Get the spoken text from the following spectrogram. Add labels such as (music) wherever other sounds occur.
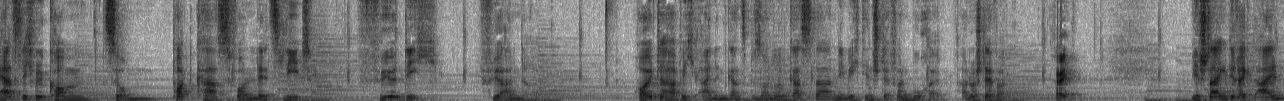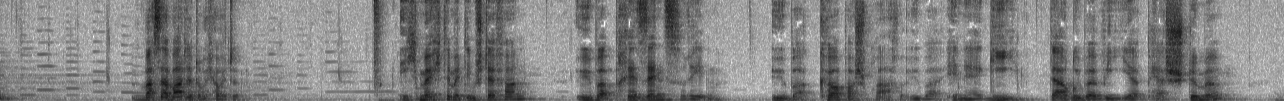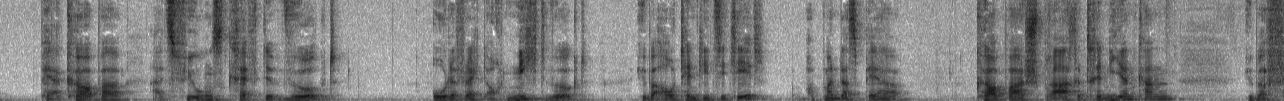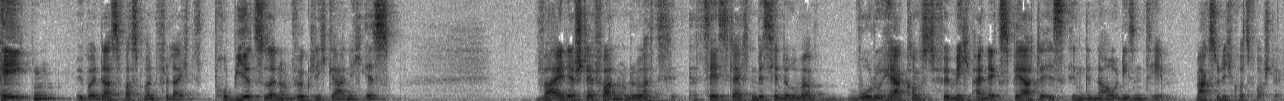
Herzlich willkommen zum Podcast von Let's Lead für dich, für andere. Heute habe ich einen ganz besonderen Gast da, nämlich den Stefan Buchheim. Hallo Stefan. Hi. Wir steigen direkt ein. Was erwartet euch heute? Ich möchte mit dem Stefan über Präsenz reden, über Körpersprache, über Energie, darüber, wie ihr per Stimme, per Körper als Führungskräfte wirkt oder vielleicht auch nicht wirkt, über Authentizität, ob man das per Körpersprache trainieren kann, über Faken, über das, was man vielleicht probiert zu sein und wirklich gar nicht ist. Weil der Stefan, und du erzählst gleich ein bisschen darüber, wo du herkommst, für mich ein Experte ist in genau diesen Themen. Magst du dich kurz vorstellen?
